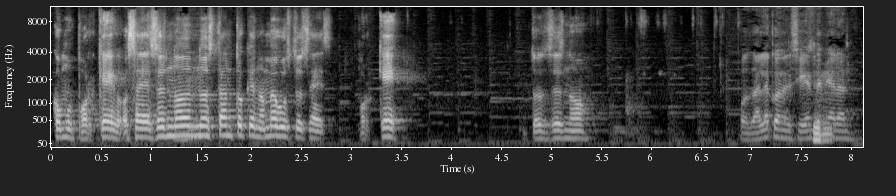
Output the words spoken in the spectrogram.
como por qué. O sea, eso no, no es tanto que no me guste, o sea, es por qué. Entonces, no. Pues dale con el siguiente, Sí. mi Alan.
